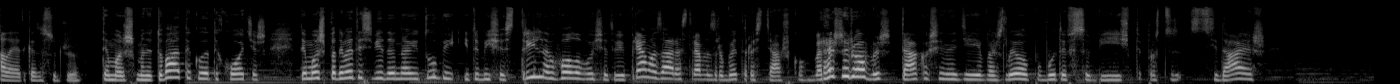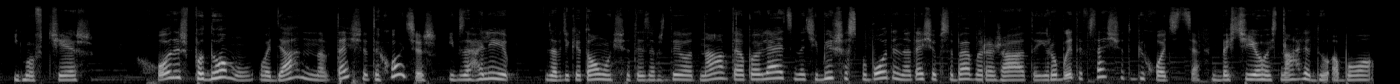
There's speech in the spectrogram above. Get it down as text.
Але я таке засуджую. Ти можеш медитувати, коли ти хочеш. Ти можеш подивитись відео на Ютубі, і тобі щось стрільне в голову, що тобі прямо зараз треба зробити розтяжку. Береш і робиш. Також іноді важливо побути в собі, що ти просто сідаєш і мовчиш. Ходиш по дому, одягнена в те, що ти хочеш. І взагалі, завдяки тому, що ти завжди одна, в тебе появляється наче більше свободи на те, щоб себе виражати і робити все, що тобі хочеться, без чиїгось нагляду або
